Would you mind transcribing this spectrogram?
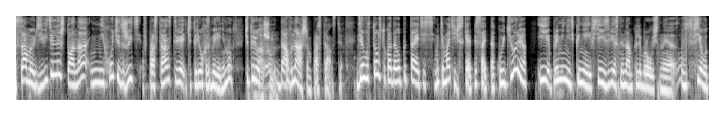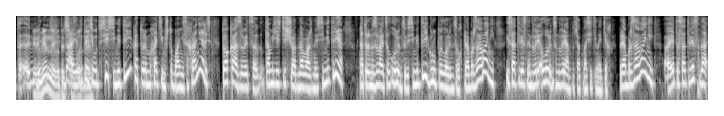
самое удивительное, что она не хочет жить в пространстве четырех измерений. Ну, четырех, нашем. да, в нашем пространстве. Дело в том, что когда вы пытаетесь математически описать такую теорию и применить к ней все известные нам калибровочные, все вот... э, Переменные вот эти да, и вот свободные. эти вот все симметрии, которые мы хотим, чтобы они сохранялись, то оказывается, там есть еще одна важная симметрия, которая называется Лоренцевой симметрией, группой Лоренцевых преобразований, и, соответственно, инвари... Лоренц инвариантность относительно этих преобразований, а это, соответственно,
